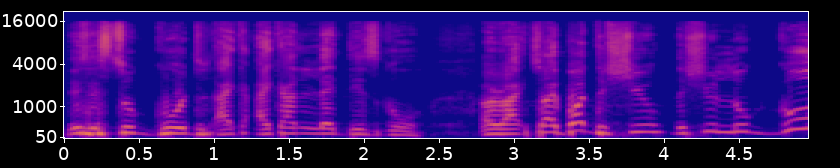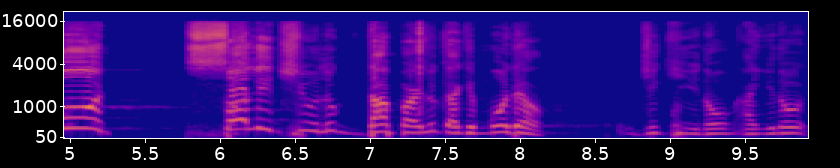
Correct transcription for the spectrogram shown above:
this is too good. I, I can't let this go. All right. So I bought the shoe. The shoe looked good. Solid shoe, looked dapper, looked like a model. GQ, you know, and you know,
